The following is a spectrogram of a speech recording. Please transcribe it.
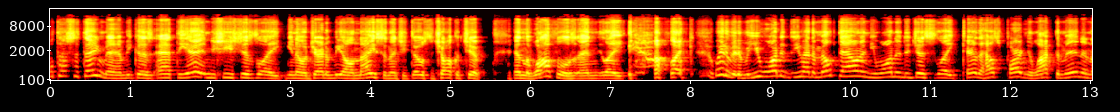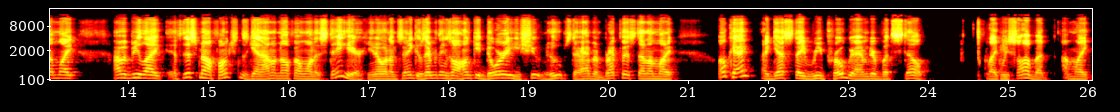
Well, that's the thing, man. Because at the end, she's just like, you know, trying to be all nice, and then she throws the chocolate chip and the waffles, and like, I'm like, wait a minute, but you wanted, you had a meltdown, and you wanted to just like tear the house apart, and you locked them in, and I'm like, I would be like, if this malfunctions again, I don't know if I want to stay here. You know what I'm saying? Because everything's all hunky dory. He's shooting hoops. They're having breakfast, and I'm like, okay, I guess they reprogrammed her, but still, like we saw. But I'm like,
